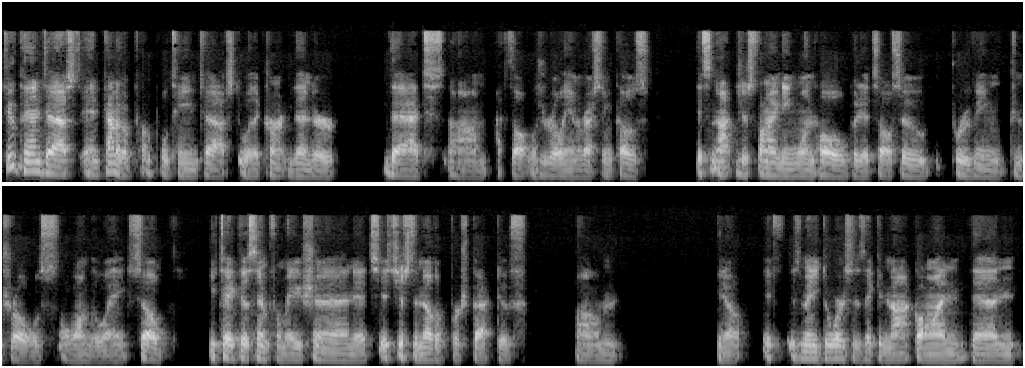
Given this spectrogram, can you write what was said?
two pen tests, and kind of a purple team test with a current vendor that um, I thought was really interesting because it's not just finding one hole, but it's also proving controls along the way. So you take this information, it's it's just another perspective. Um, you know, if as many doors as they can knock on, then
